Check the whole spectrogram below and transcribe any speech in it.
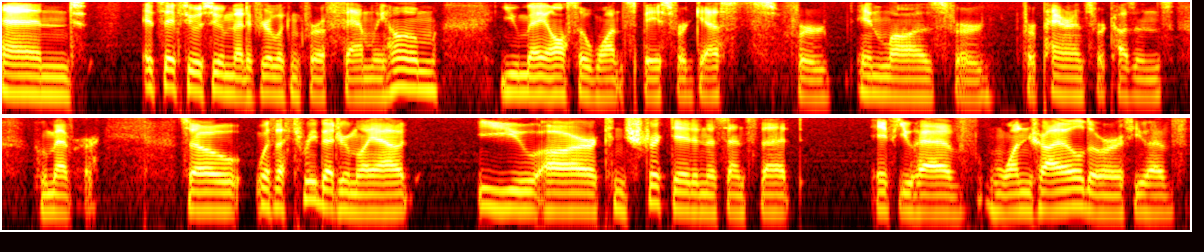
And it's safe to assume that if you're looking for a family home, you may also want space for guests, for in-laws, for for parents, for cousins, whomever. So with a three bedroom layout, you are constricted in the sense that if you have one child or if you have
